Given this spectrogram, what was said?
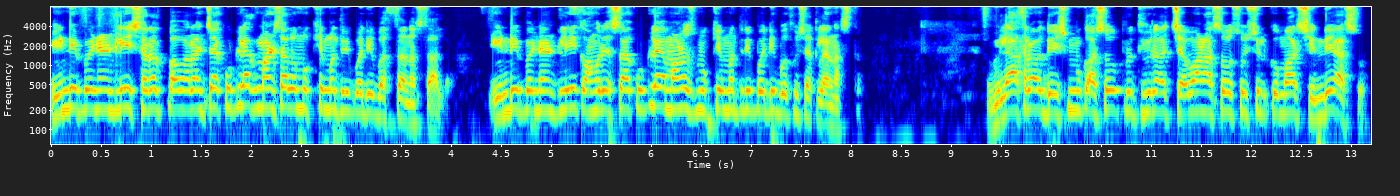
इंडिपेंडेंटली शरद पवारांच्या कुठल्याच माणसाला मुख्यमंत्रीपदी बसता नसतं आलं. इंडिपेंडेंटली काँग्रेसचा कुठलाही माणूस मुख्यमंत्रीपदी बसू शकला नसता. विलासराव देशमुख असो पृथ्वीराज चव्हाण असो सुशील कुमार शिंदे असो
